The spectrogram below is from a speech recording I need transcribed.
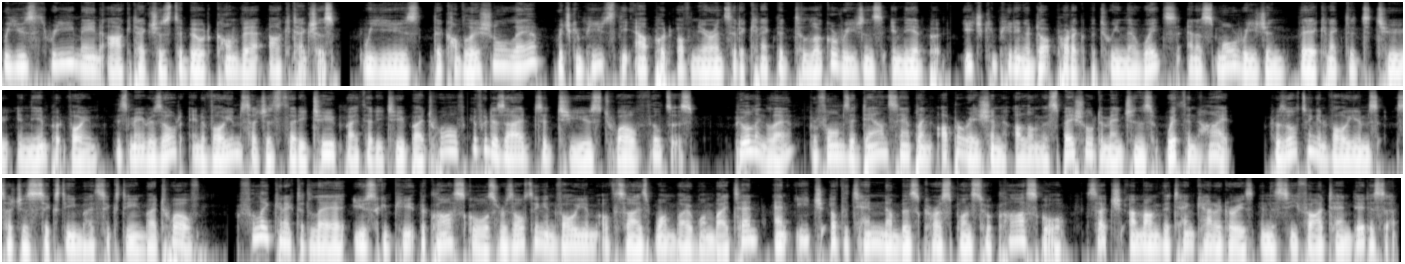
We use three main architectures to build ConvNet architectures. we use the convolutional layer, which computes the output of neurons that are connected to local regions in the input, each computing a dot product between their weights and a small region they are connected to in the input volume. This may result in a volume such as 32 by 32 by 12 if we desired to, to use 12 filters. Pooling layer performs a downsampling operation along the spatial dimensions width and height, resulting in volumes such as 16 by 16 by 12. Fully connected layer used to compute the class scores resulting in volume of size 1 by 1 by 10 and each of the 10 numbers corresponds to a class score, such among the 10 categories in the CIFAR 10 dataset.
